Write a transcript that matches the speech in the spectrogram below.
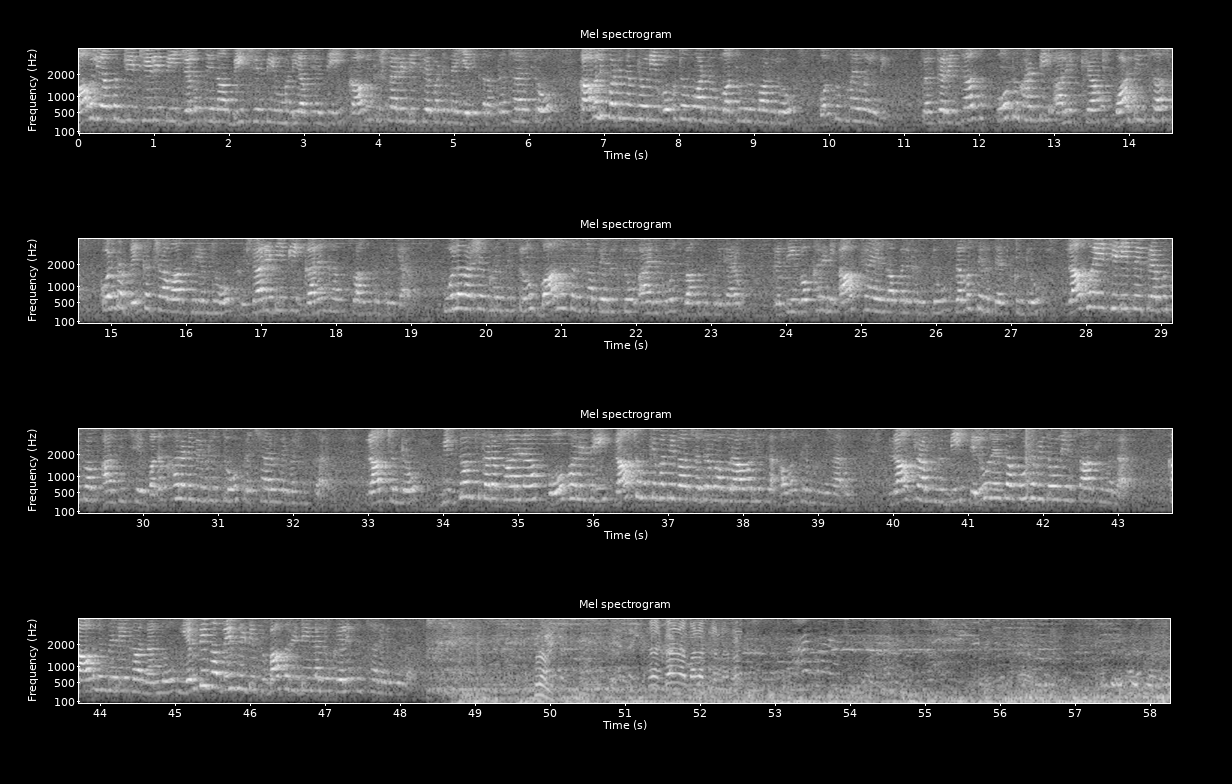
Kavali assembly TDP Janasena BJP ఉమ్మడి అభ్యర్థి కావి కృష్ణారెడ్డి చేపట్టిన ఎన్నికల ప్రచారంతో కావలి పట్టణంలోని ఒకటో వార్డు మధురు వార్డులో పసుపుమయమైంది cluster incharge Pothuganti Alekhya ward incharge Konda Venkatrao ఆధ్వర్యంలో కృష్ణారెడ్డికి ఘనంగా స్వాగతం పలికారు. పూల వర్షం కురిపిస్తూ బాణసంచా పేలుస్తూ ఆయనకు స్వాగతం పలికారు. ప్రతి ఒక్కరిని ఆప్యాయంగా పలకరిస్తూ సమస్యలు తెలుసుకుంటూ రాబోయే టీడీపీ ప్రభుత్వం అందించే పథకాలను వివరిస్తూ ప్రచారం నిర్వహించారు. రాష్ట్రంలో విధ్వంసకర పాలన పోవాలంటే రాష్ట్ర ముఖ్యమంత్రిగా చంద్రబాబు రావాల్సిన అవసరం ఉందన్నారు. రాష్ట్ర అభివృద్ధి తెలుగుదేశం కూటమితోనే సాధ్యమన్నారు. కావలి ఎమ్మెల్యేగా నన్ను ఎంపీగా వేమిరెడ్డి ప్రభాకర్ రెడ్డిలను గెలిపించాలని కోరారు. 就是。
